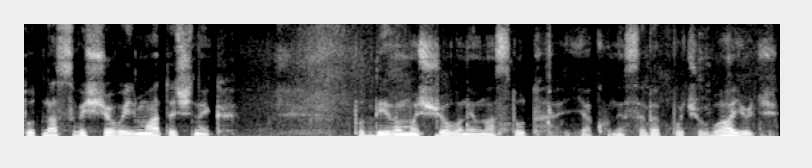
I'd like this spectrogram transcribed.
тут у нас свищовий маточник. Подивимось, що вони в нас тут, як вони себе почувають.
